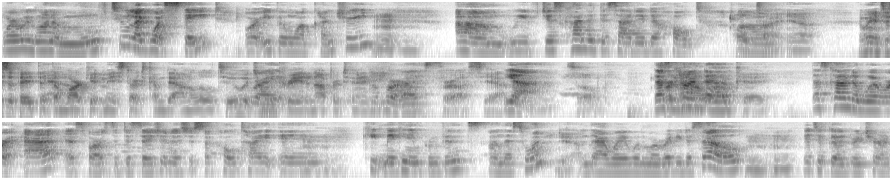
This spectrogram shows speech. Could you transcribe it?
where we want to move to, like what state or even what country, Mm-hmm. um, we've just kind of decided to halt. Hold um, tight, yeah. And we anticipate that the market may start to come down a little too, which may create an opportunity for us. for us. Yeah. Yeah, So that's kind of okay. that's kind of where we're at as far as the decision. It's just like hold tight and keep making improvements on this one. Mm-hmm. Yeah. And that way, when we're ready to sell, hmm it's a good return.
